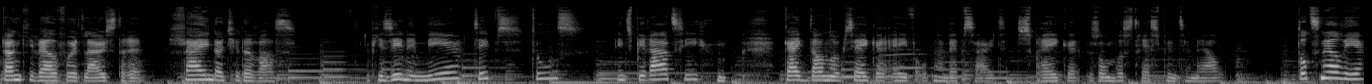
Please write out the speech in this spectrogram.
Dankjewel voor het luisteren. Fijn dat je er was. Heb je zin in meer tips, tools, inspiratie? Kijk dan ook zeker even op mijn website sprekenzonderstress.nl. Tot snel weer!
